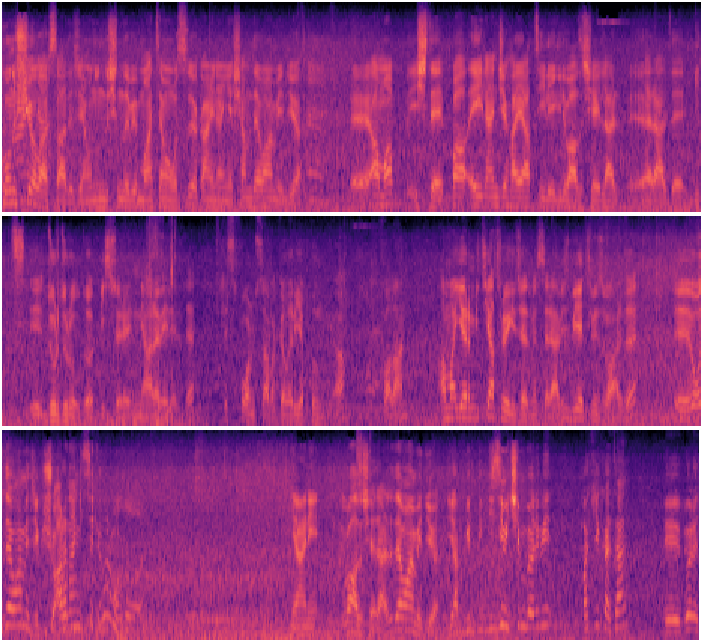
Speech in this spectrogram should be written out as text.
konuşuyorlar Aynen. sadece. Onun dışında bir matem havası yok. Aynen yaşam devam ediyor. Evet. E, ama işte eğlence hayatı ile ilgili bazı şeyler e, herhalde bit e, durduruldu. Bir süreliğine ara verildi. İşte spor müsabakaları yapılmıyor Evet. falan. Ama yarın bir tiyatroya gideceğiz mesela biz. Biletimiz vardı. Ee, o devam edecek. Şu aradan gitsek olur mu? Olur. Yani bazı şeyler de devam ediyor. Ya bi- bi- bizim için böyle bir hakikaten e, böyle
